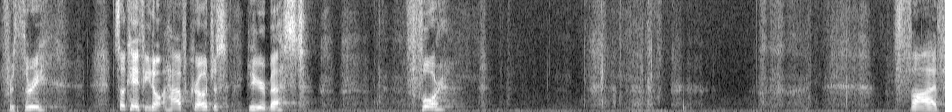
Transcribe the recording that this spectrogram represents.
for three. It's okay if you don't have crow, just do your best. Four, five,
